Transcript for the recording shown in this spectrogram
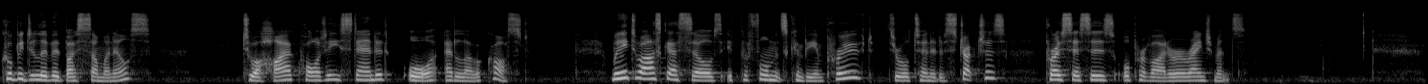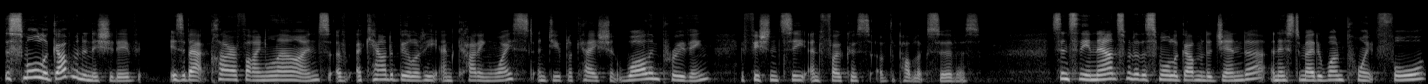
could be delivered by someone else to a higher quality standard or at a lower cost. We need to ask ourselves if performance can be improved through alternative structures, processes or provider arrangements. The Smaller Government Initiative is about clarifying lines of accountability and cutting waste and duplication while improving efficiency and focus of the public service. Since the announcement of the smaller government agenda, an estimated $1.4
